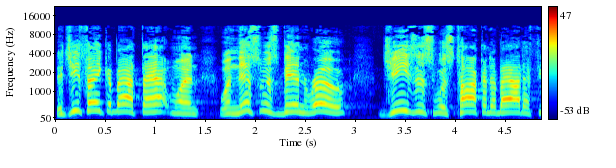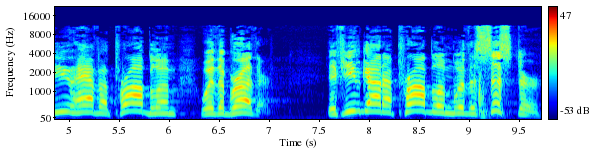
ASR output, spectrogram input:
Did you think about that when, when this was being wrote? Jesus was talking about if you have a problem with a brother, if you've got a problem with a sister,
